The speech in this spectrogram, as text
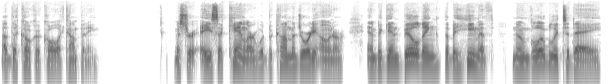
of the Coca Cola Company. Mr. Asa Candler would become majority owner and begin building the behemoth known globally today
